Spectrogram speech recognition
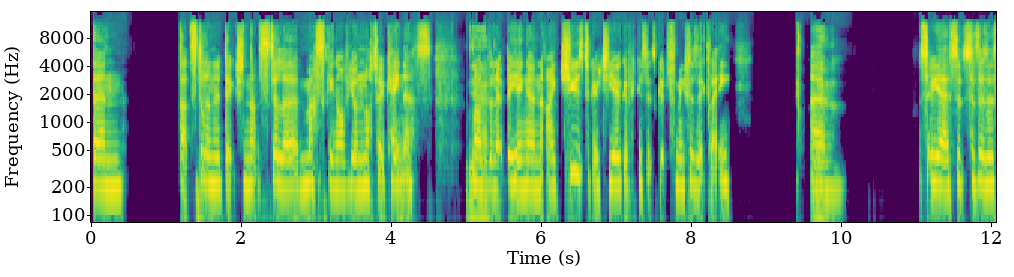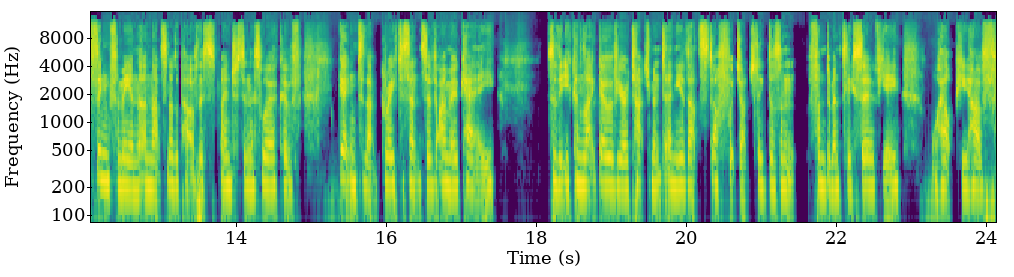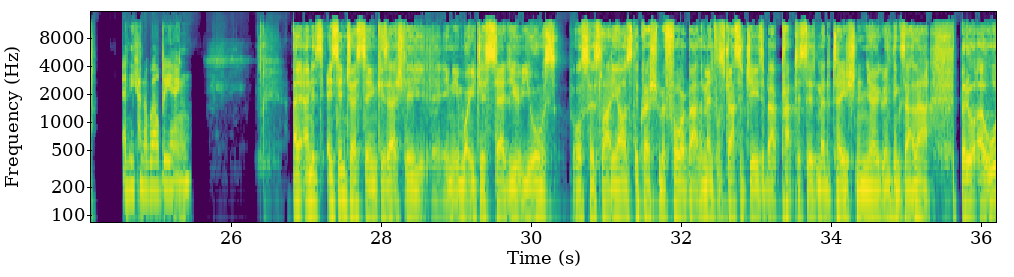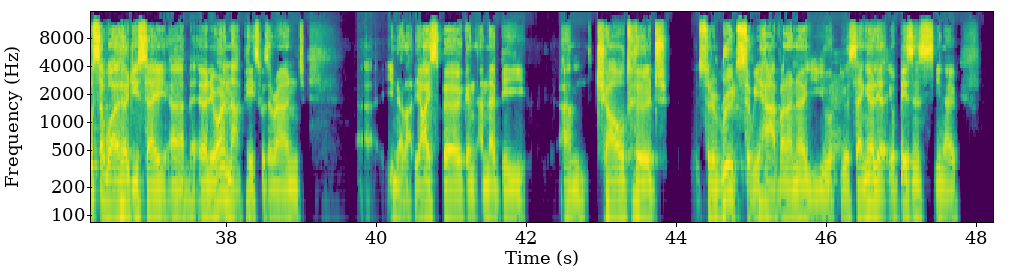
then that's still an addiction. That's still a masking of your not okayness yeah. rather than it being an I choose to go to yoga because it's good for me physically. Um, yeah. So yeah, so, so there's a thing for me, and, and that's another part of this. My interest in this work of getting to that greater sense of I'm okay, so that you can let go of your attachment to any of that stuff which actually doesn't fundamentally serve you or help you have any kind of well-being. And, and it's it's interesting because actually, in, in, what you just said, you you almost also slightly answered the question before about the mental strategies, about practices, meditation, and yoga, and things like that. But also, what I heard you say uh, earlier on in that piece was around, uh, you know, like the iceberg, and, and there'd be um, childhood sort of roots that we have. And I know you you were saying earlier that your business, you know.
